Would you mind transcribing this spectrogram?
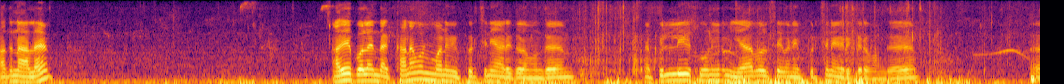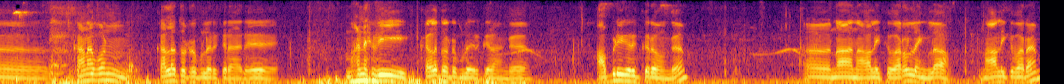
அதனால் அதே போல் இந்த கணவன் மனைவி பிரச்சனையாக இருக்கிறவங்க இந்த பில்லி சூனியம் ஏவல் சேவனை பிரச்சனை இருக்கிறவங்க கணவன் கள்ள தொடர்பில் இருக்கிறாரு மனைவி கள்ள தொடர்பில் இருக்கிறாங்க அப்படி இருக்கிறவங்க நான் நாளைக்கு வரலைங்களா நாளைக்கு வரேன்.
